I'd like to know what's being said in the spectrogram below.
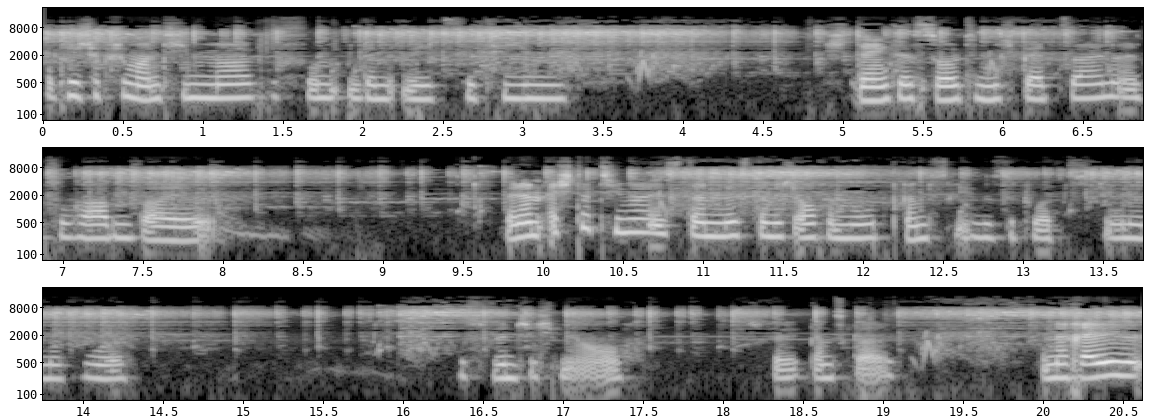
Okay, ich habe schon mal ein Team gefunden, damit wir jetzt hier Team. Ich denke, es sollte nicht bad sein, einen zu haben, weil wenn er ein echter Teamer ist, dann lässt er mich auch in notbremsliegende Situationen in Ruhe. Das wünsche ich mir auch. Das wäre ganz geil. Generell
